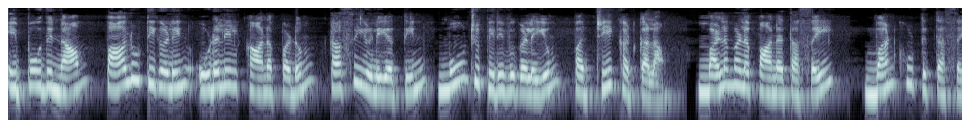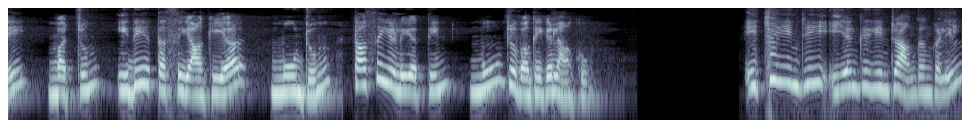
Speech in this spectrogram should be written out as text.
இப்போது நாம் பாலூட்டிகளின் உடலில் காணப்படும் தசை இழையத்தின் மூன்று பிரிவுகளையும் பற்றி கற்கலாம். மளமளப்பான தசை வன்கூட்டு தசை மற்றும் இதய தசை ஆகிய மூன்றும் தசை இழையத்தின் மூன்று வகைகளாகும். இச்சையின்றி இயங்குகின்ற அங்கங்களில்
